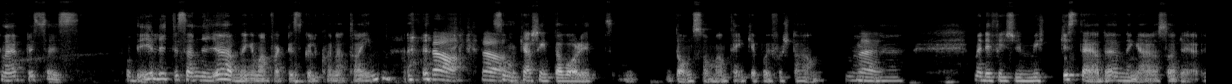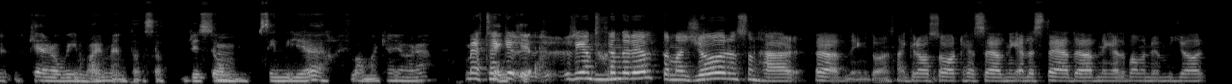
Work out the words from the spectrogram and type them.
nej, precis. Och det är lite så nya övningar man faktiskt skulle kunna ta in. Ja, ja. Som kanske inte har varit de som man tänker på i första hand. Men, eh, men det finns ju mycket städövningar, alltså det, care of environment, alltså att bry sig om Mm. sin miljö, vad man kan göra. Men jag tänker tänker rent Mm. generellt när man gör en sån här övning, då, en sån här grasartighetsövning eller städövning eller vad man nu gör.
